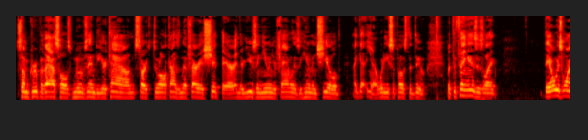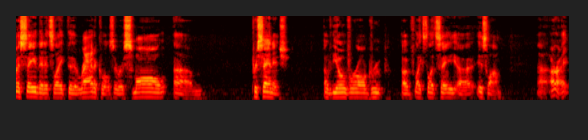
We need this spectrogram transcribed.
Some group of assholes moves into your town, starts doing all kinds of nefarious shit there, and they're using you and your family as a human shield. I get, you know, what are you supposed to do? But the thing is, is like, they always want to say that it's like the radicals are a small um, percentage of the overall group of like so let's say uh, Islam. Uh, all right,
